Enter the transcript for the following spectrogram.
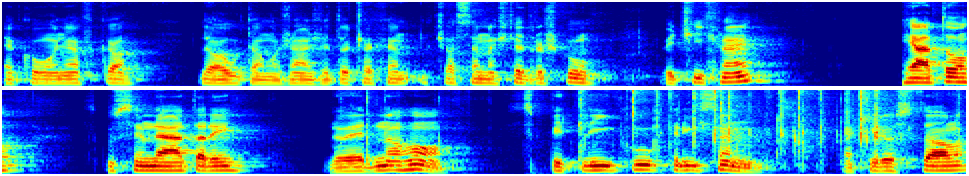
jako voňavka do auta. Možná, že to časem, časem ještě trošku vyčíchne. Já to zkusím dát tady do jednoho z pytlíků, který jsem taky dostal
